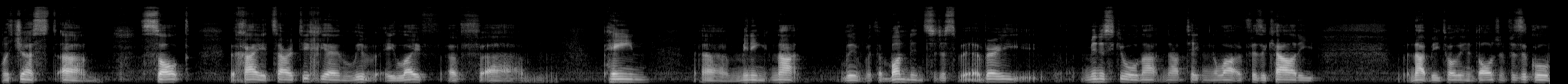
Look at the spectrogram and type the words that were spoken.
with just um, salt, and live a life of um, pain, uh, meaning not live with abundance, just a very minuscule, not not taking a lot of physicality not be totally indulged in physical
